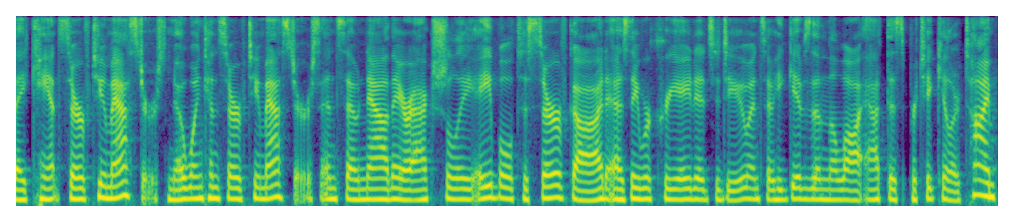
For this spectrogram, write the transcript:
they can't serve two masters. No one can serve two masters. And so now they are actually able to serve God as they were created to do. And so he gives them the law at this particular time.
